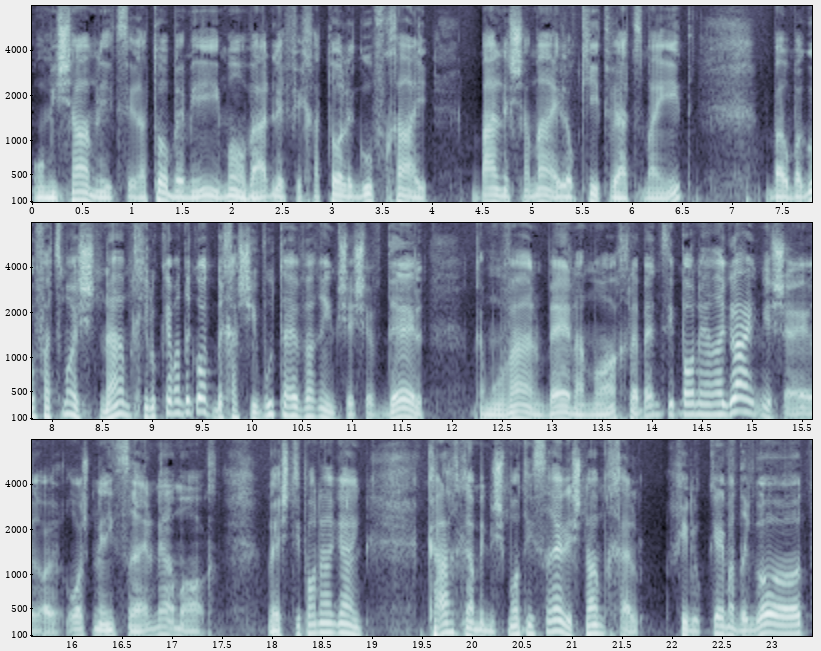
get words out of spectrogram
ומשם ליצירתו במעי אמו ועד להפיכתו לגוף חי, בעל נשמה אלוקית ועצמאית, בגוף עצמו ישנם חילוקי מדרגות בחשיבות האיברים, שיש הבדל כמובן בין המוח לבין ציפורני הרגליים, יש ראש בני ישראל מהמוח ויש ציפורני הרגליים. כך גם בנשמות ישראל ישנם חל- חילוקי מדרגות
